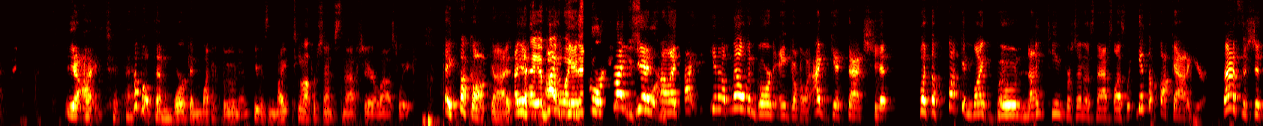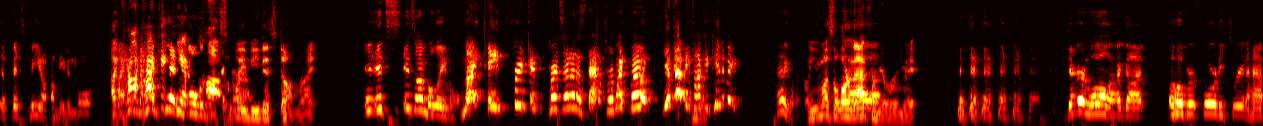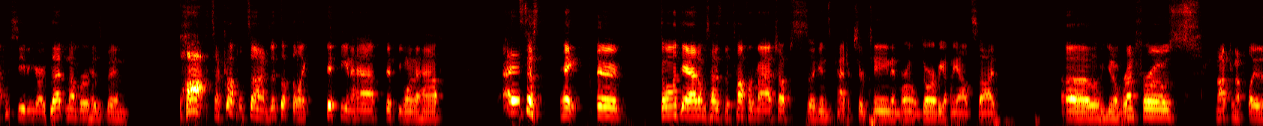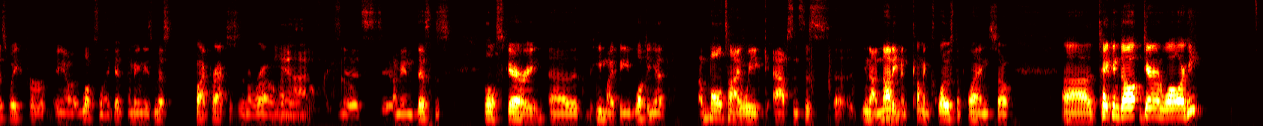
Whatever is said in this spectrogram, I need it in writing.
Yeah, I, how about them working Mike Boonen? He was 19% snap share last week. Hey, fuck off, guys. I, hey, by I the way, it. Scored, I get I like, I, you know, Melvin Gordon ain't going away. I get that shit. But the fucking Mike Boone, 19% of the snaps last week, get the fuck out of here. That's the shit that pits me off even more. Like, how, I, how can can't possibly be this dumb, right? It's it's unbelievable. 19 freaking percent of the snaps for Mike Boone. You got me fucking kidding me. Anyway. Well, you must have learned uh, that from uh, your roommate. Darren Waller, I got over 43 and a half receiving yards. That number has been popped a couple times. It's up to like 50 and a half, 51 and a half. It's just, hey, Davante Adams has the tougher matchups against Patrick Surtain and Ronald Darby on the outside. Uh, you know, Renfrow's not going to play this week for you know it looks like it. I mean, he's missed five practices in a row. Yeah, I, mean, I don't think so. It's I mean, this is a little scary uh, that he might be looking at a multi-week absence. This uh, you know not even coming close to playing. So uh, taking Darren Waller, he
